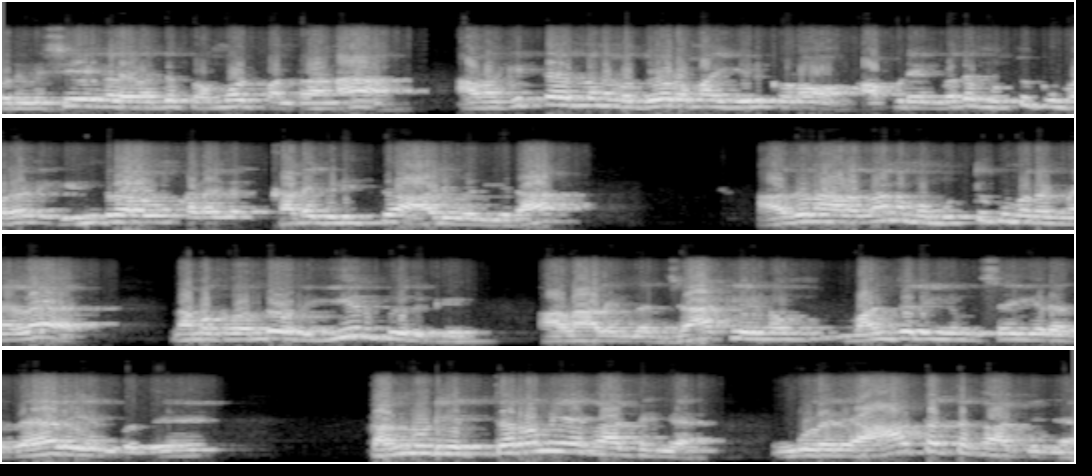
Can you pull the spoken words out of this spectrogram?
ஒரு விஷயங்களை வந்து ப்ரொமோட் பண்றானா அவன் கிட்ட இருந்து நம்ம தூரமா இருக்கணும் அப்படி என்பதை முத்துக்குமரன் இன்றாலும் கடை கடைபிடித்து ஆடி வருகிறார். அதனாலதான் நம்ம முத்துக்குமரன் மேல நமக்கு வந்து ஒரு ஈர்ப்பு இருக்கு. ஆனால் இந்த ஜாக்லினும் மஞ்சரியும் செய்கிற வேலை என்பது தன்னுடைய திறமையை காட்டுங்க. உங்களுடைய ஆட்டத்தை காட்டுங்க.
